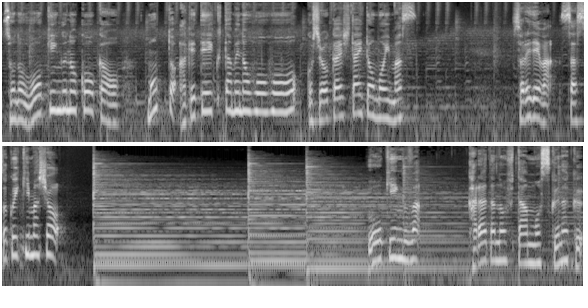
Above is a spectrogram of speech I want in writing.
そのウォーキングの効果をもっと上げていくための方法をご紹介したいと思います。それでは早速いきましょう。ウォーキングは体の負担も少なく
